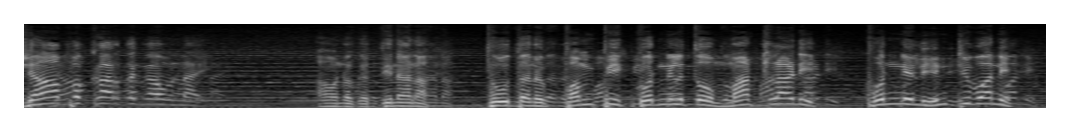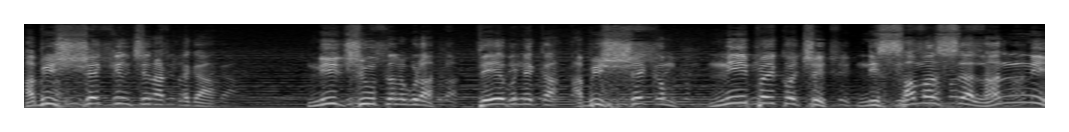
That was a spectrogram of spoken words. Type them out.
జ్ఞాపకార్థంగా ఉన్నాయి. అవును ఒక దినాన దూతను పంపి కొన్నెలతో మాట్లాడి కొన్నెలు ఇంటి వారిని అభిషేకించినట్లుగా. నీ జీవితంలో కూడా దేవుని యొక్క అభిషేకం నీపైకి వచ్చి నీ సమస్యలన్నీ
